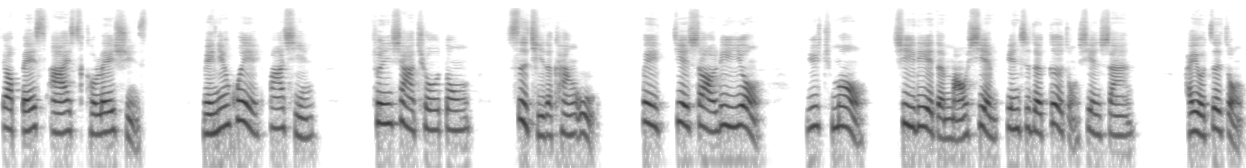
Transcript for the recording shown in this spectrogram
叫 Base Eyes Collections，每年会发行春夏秋冬四期的刊物，会介绍利用 Each Mo 系列的毛线编织的各种线衫，还有这种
